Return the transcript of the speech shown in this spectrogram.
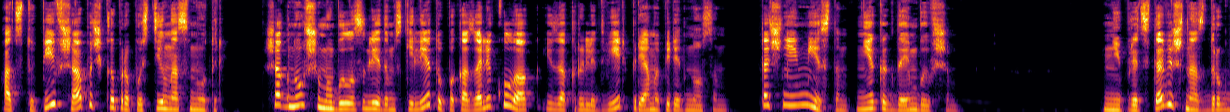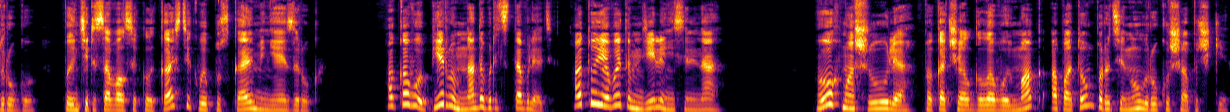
Отступив, шапочка пропустил нас внутрь. Шагнувшему было следом скелету показали кулак и закрыли дверь прямо перед носом. Точнее, местом, некогда им бывшим. «Не представишь нас друг другу?» – поинтересовался Клыкастик, выпуская меня из рук. А кого первым надо представлять? А то я в этом деле не сильна. Ох, Машуля, покачал головой маг, а потом протянул руку шапочки.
